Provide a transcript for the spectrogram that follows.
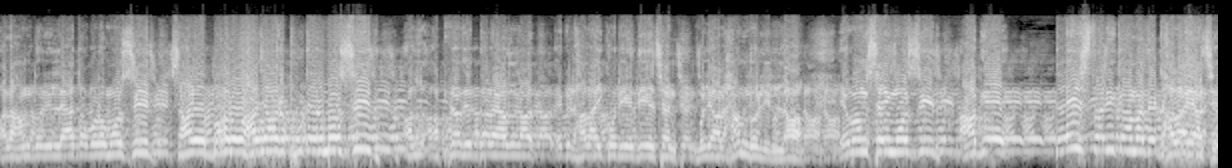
আলহামদুলিল্লাহ, এত বড় মসজিদ, সাড়ে বারো হাজার ফুটের মসজিদ। আপনাদের দ্বারা আল্লাহ একে ঢালাই করিয়ে দিয়েছেন। বলি আলহামদুলিল্লাহ। এবং সেই মসজিদ আগে তেইশ তারিখে আমাদের ঢালাই আছে।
